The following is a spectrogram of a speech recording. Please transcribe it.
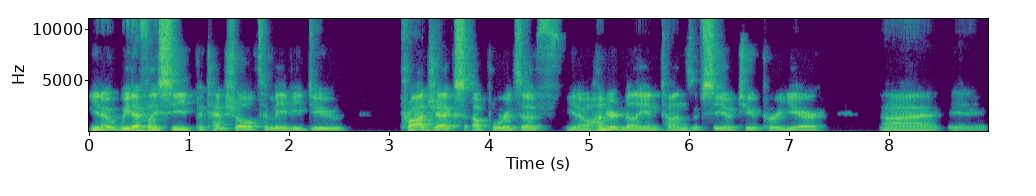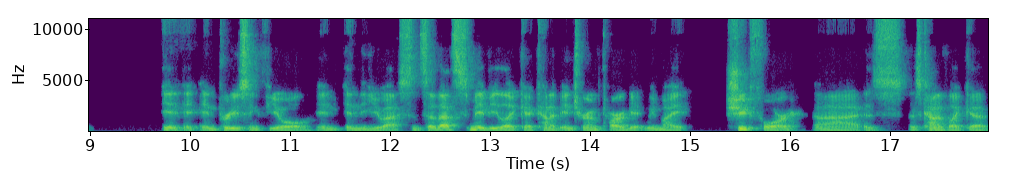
you know we definitely see potential to maybe do projects upwards of you know 100 million tons of CO2 per year uh, in, in, producing fuel in in the U.S. And so that's maybe like a kind of interim target we might shoot for uh, as as kind of like a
